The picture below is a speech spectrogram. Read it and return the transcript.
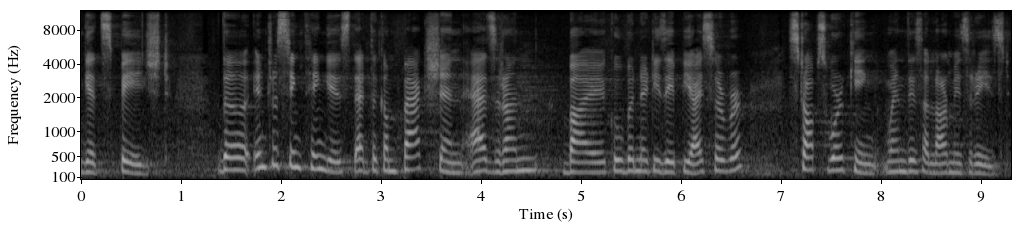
gets paged. The interesting thing is that the compaction as run by Kubernetes API server stops working when this alarm is raised.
